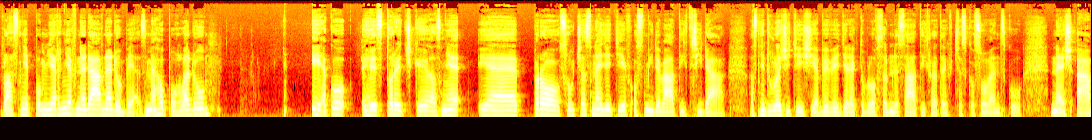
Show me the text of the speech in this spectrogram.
vlastně poměrně v nedávné době. Z mého pohledu i jako historičky vlastně je pro současné děti v 8. 9. třídách vlastně důležitější, aby věděli, jak to bylo v 70. letech v Československu, než a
